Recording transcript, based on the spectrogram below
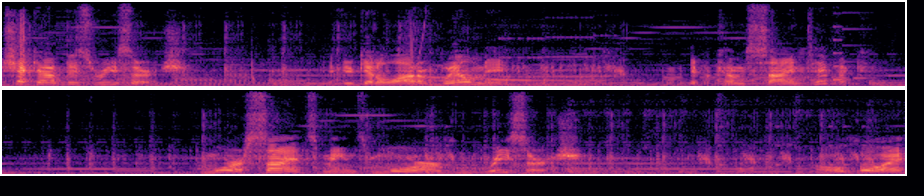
Check out this research. If you get a lot of whale meat, it becomes scientific. More science means more research. Oh boy.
